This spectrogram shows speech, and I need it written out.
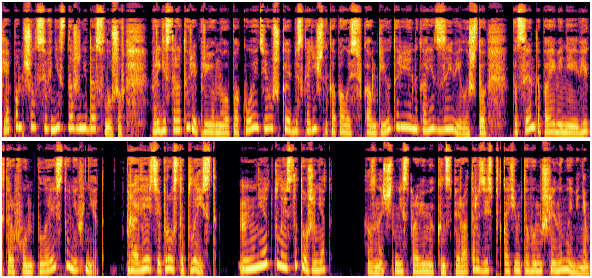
Я помчался вниз, даже не дослушав. В регистратуре приемного покоя девушка бесконечно копалась в компьютере и, наконец, заявила, что пациента по имени Виктор фон Плейст у них нет. Проверьте просто плейст. Нет, плейста тоже нет. Значит, неисправимый конспиратор здесь под каким-то вымышленным именем.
